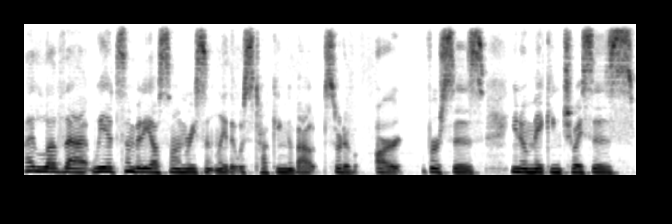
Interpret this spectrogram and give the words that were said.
I love that. We had somebody else on recently that was talking about sort of art versus, you know, making choices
